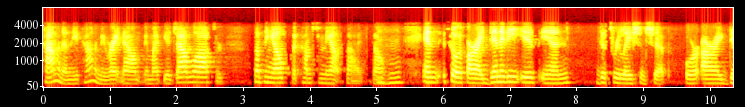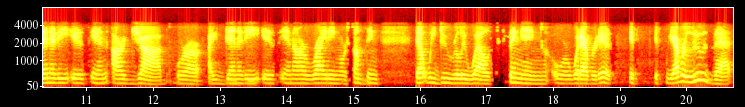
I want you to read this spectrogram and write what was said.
common in the economy right now. It might be a job loss or something else that comes from the outside. So hmm And so if our identity is in this relationship, or our identity is in our job, or our identity is in our writing, or something that we do really well, singing or whatever it is, if if we ever lose that,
